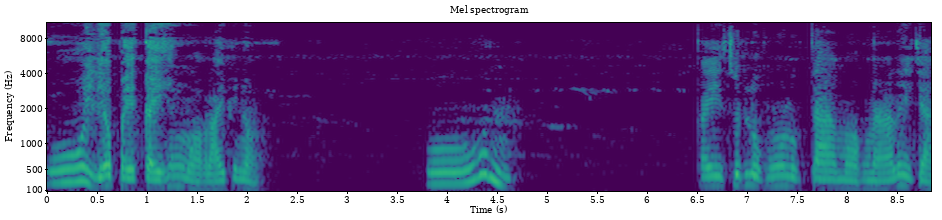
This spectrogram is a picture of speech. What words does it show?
อุ้ยเลี้ยวไปไกลแห้งหมอกหลายพี่น้อง พูนไกลสุดลูกหูลูกตาหมอกหนาเลยจ้ะ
